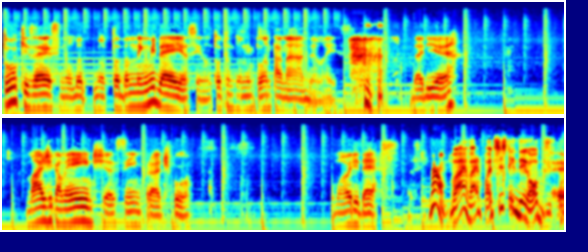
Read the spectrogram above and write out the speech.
tu quisesse, não, não tô dando nenhuma ideia, assim, não tô tentando implantar nada, mas daria magicamente, assim, pra, tipo, uma hora e dez. Assim. Não, vai, vai, pode se estender, óbvio. É...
